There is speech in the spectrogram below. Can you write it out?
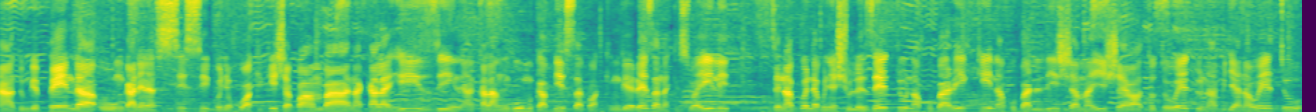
na tungependa uungane na sisi kwenye kuhakikisha kwamba nakala hizi, nakala ngumu kabisa kwa Kiingereza na Kiswahili zinakwenda kwenye shule zetu na kubariki na kubadilisha maisha ya watoto wetu na vijana wetu.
